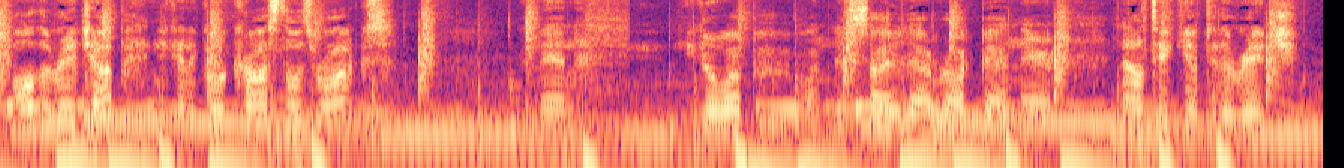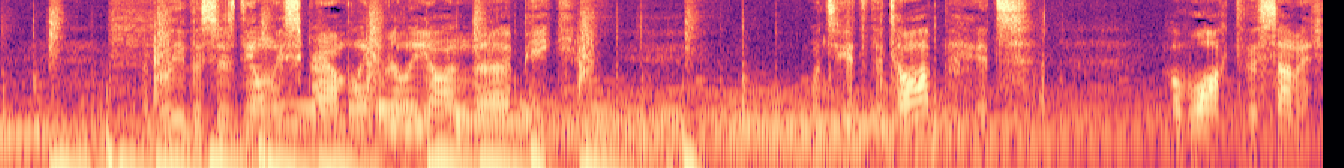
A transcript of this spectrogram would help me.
follow the ridge up, and you kind of go across those rocks, and then you go up on this side of that rock band there, and that'll take you up to the ridge. I believe this is the only scrambling really on the peak. Once you get to the top, it's a walk to the summit.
